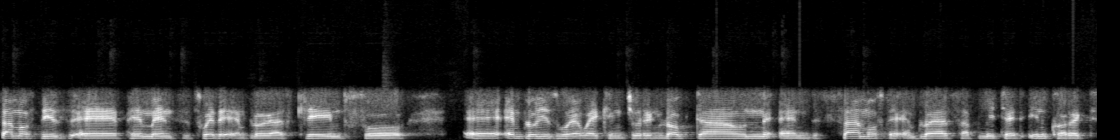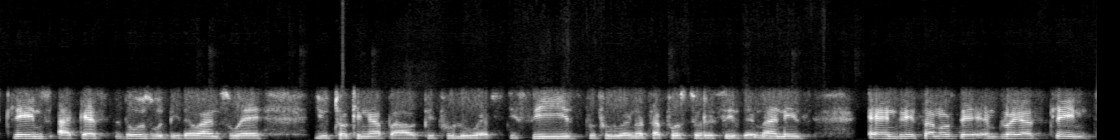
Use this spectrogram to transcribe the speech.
some of these uh, payments is where the employers claimed for uh, employees who were working during lockdown, and some of the employers submitted incorrect claims. I guess those would be the ones where you're talking about people who were deceased, people who were not supposed to receive their monies. And some of the employers claimed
